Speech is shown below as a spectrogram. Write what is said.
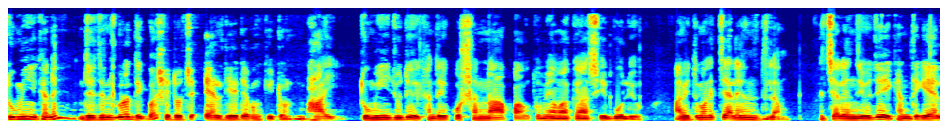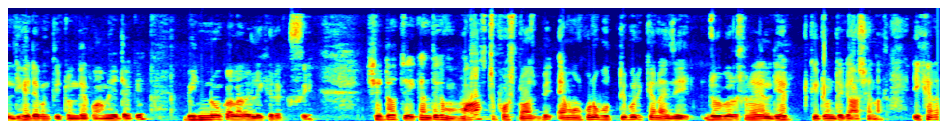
তুমি এখানে যে জিনিসগুলো দেখবা সেটা হচ্ছে অ্যালডিহাইড এবং কিটোন ভাই, তুমি যদি এখান থেকে কোশ্চেন না পাও, তুমি আমাকে আসি বলিও। আমি তোমাকে চ্যালেঞ্জ দিলাম। চ্যালেঞ্জ যে এখান থেকে অ্যালডিহাইড এবং কিটোন দেখো। আমি এটাকে ভিন্ন কালারে লিখে রাখছি। সেটা হচ্ছে এখান থেকে মাস্ট প্রশ্ন আসবে। এমন কোনো ভর্তি পরীক্ষা নাই যে জৈব রসায়নের অ্যালডিহাইড কিটোন থেকে আসে না। এখানে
